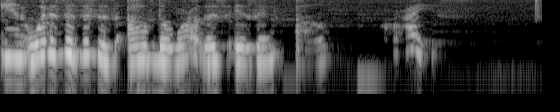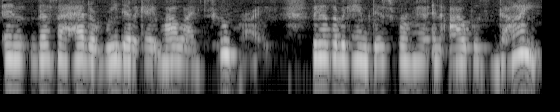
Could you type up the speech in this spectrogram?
And what is this? This is of the world. This isn't of Christ. And thus I had to rededicate my life to Christ because I became distant from him and I was dying.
